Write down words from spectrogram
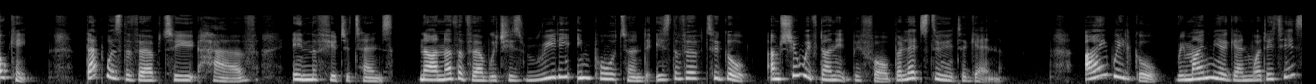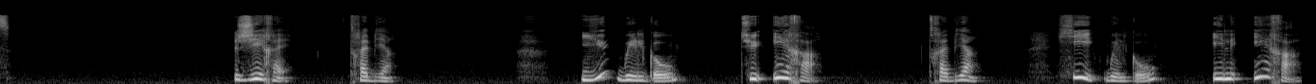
Okay, that was the verb to have in the future tense. Now, another verb which is really important is the verb to go. I'm sure we've done it before, but let's do it again. I will go. Remind me again what it is? J'irai. Très bien. You will go. Tu iras. Très bien. He will go. Il ira.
